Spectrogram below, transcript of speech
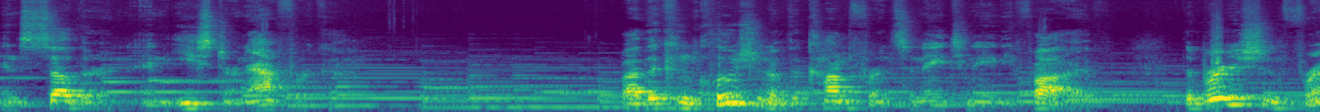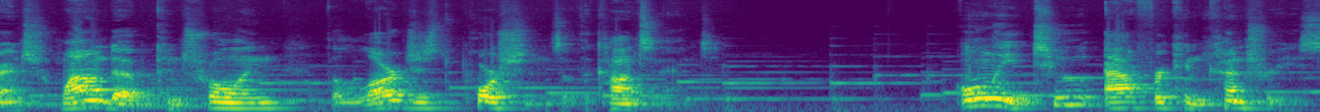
in southern and eastern Africa. By the conclusion of the conference in 1885, the British and French wound up controlling the largest portions of the continent. Only two African countries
